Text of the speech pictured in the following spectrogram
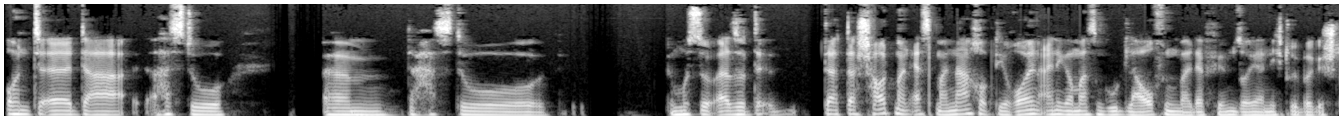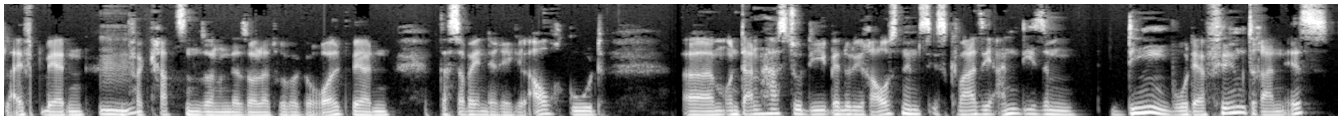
Und äh, da hast du, ähm, da hast du, du musst du, also da, da schaut man erstmal nach, ob die Rollen einigermaßen gut laufen, weil der Film soll ja nicht drüber geschleift werden, Mhm. verkratzen, sondern der soll da drüber gerollt werden. Das ist aber in der Regel auch gut. Ähm, und dann hast du die, wenn du die rausnimmst, ist quasi an diesem Ding, wo der Film dran ist,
